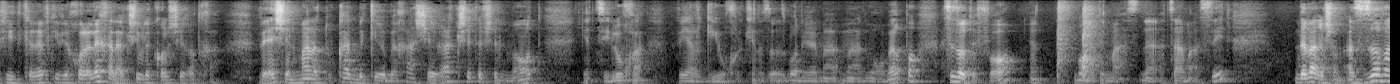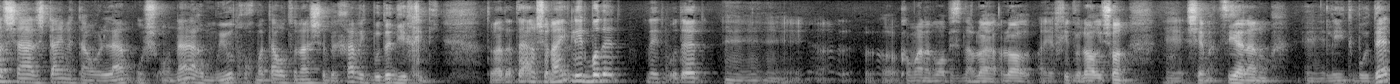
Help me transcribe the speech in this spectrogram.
שיתקרב כביכול אליך להקשיב לכל שירתך. ואש של מעלה תוקד בקרבך, אשר רק שטף של דמעות יצילוך וירגיעוך. כן, אז, אז בואו נראה מה, מה האדמו"ר אומר פה. עשה זאת אפוא, כן? בואו ניתן מעש, הצעה מעשית. דבר ראשון, עזוב על שעה על שתיים את העולם ושעונה, ערמומיות חוכמתה ורצונה שבך והתבודד יחידי. זאת אומרת, הצעה הראשונה היא להתבודד, להתבודד. אה, כמובן אדמו"ר פסטנר לא, לא היחיד ולא הראשון אה, שמציע לנו אה, להתבודד,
